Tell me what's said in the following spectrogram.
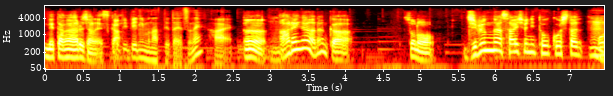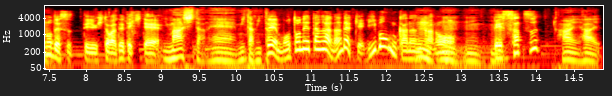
ネタがあるじゃないですか。ピペにもなってたやつね。はい。うん。うん、あれがなんか、その、自分が最初に投稿したものですっていう人が出てきて。いましたね。見た見た。で、元ネタがなんだっけ、リボンかなんかの別冊？はいはい。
